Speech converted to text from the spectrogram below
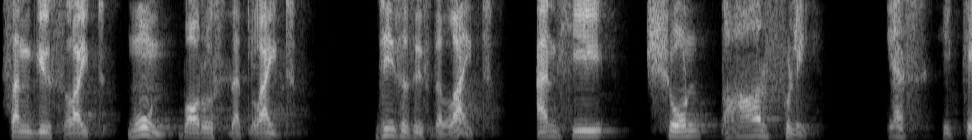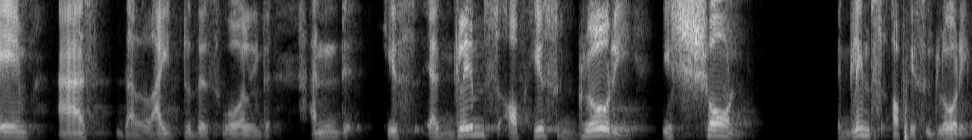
Sun gives light. Moon borrows that light. Jesus is the light, and he shone powerfully. Yes, he came as the light to this world, and his a glimpse of his glory is shown. A glimpse of his glory.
